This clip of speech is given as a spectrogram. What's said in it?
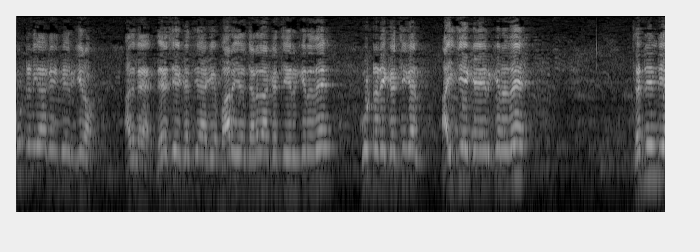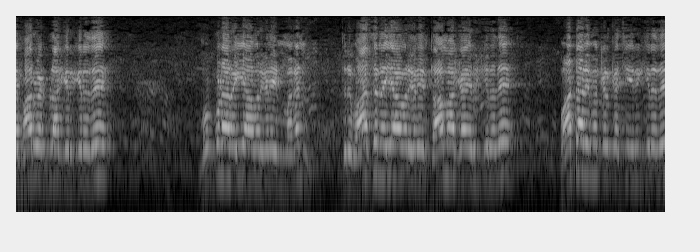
கூட்டணியாக இங்கே இருக்கிறோம். அதுல தேசிய கட்சியாகிய பாரதிய ஜனதா கட்சி இருக்கிறது கூட்டணி கட்சிகள் ஐஜேகே இருக்கிறது தென்னிந்திய பார்வர்ட் பிளாக் இருக்கிறது. முப்படார் ஐயா அவர்களின் மகன் திரு வாசன் ஐயா அவர்களின் தமாக இருக்கிறது. பாட்டாளி மக்கள் கட்சி இருக்கிறது.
